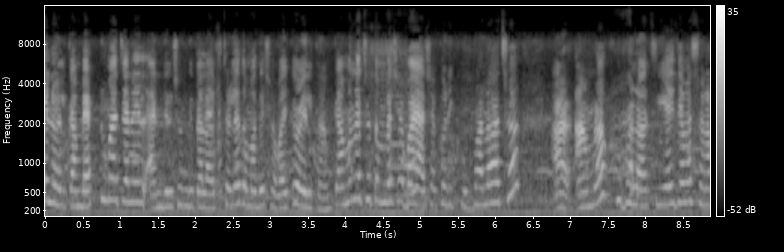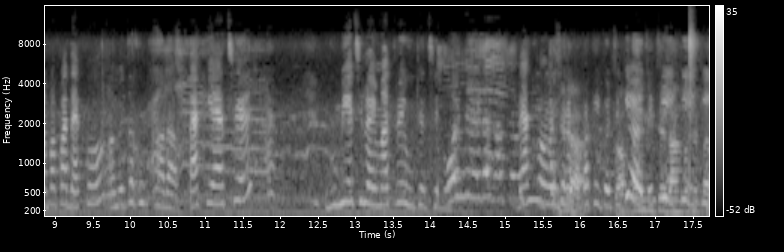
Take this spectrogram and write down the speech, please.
Everyone welcome back to my channel Angel Sangita লাইফস্টাইলে তোমাদের সবাইকে ওয়েলকাম কেমন আছো তোমরা সবাই? আশা করি খুব ভালো আছো। আর আমরাও খুব ভালো আছি। এই যে আমার সোনা পাপা দেখো। আমি তো খুব খারাপ। তাকিয়ে আছে। ঘুমিয়েছিল এই মাত্রই উঠেছে। দেখো। আমার সোনা পাপা কি করছে? কি হয়েছে? কি কি কি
